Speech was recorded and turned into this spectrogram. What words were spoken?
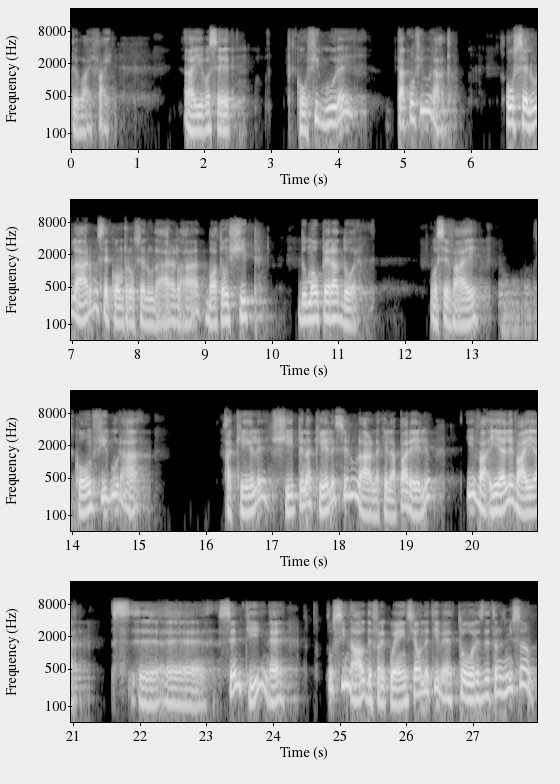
de Wi-Fi. Aí você configura está configurado. O celular, você compra um celular lá, bota um chip de uma operadora. você vai configurar aquele chip naquele celular, naquele aparelho, e, vai, e ele vai é, sentir né, o sinal de frequência onde tiver torres de transmissão.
